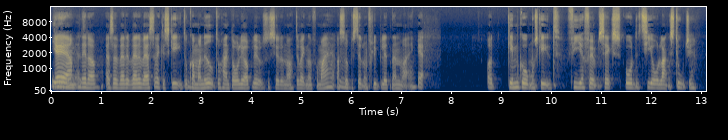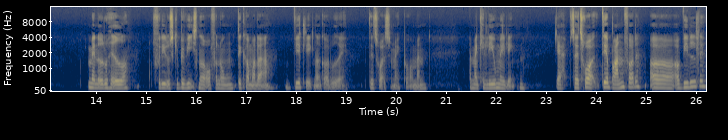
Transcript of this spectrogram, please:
Ja, ja, altså. netop. Altså, hvad det, hvad det værste, der kan ske? Du mm. kommer ned, du har en dårlig oplevelse, så siger du, nå, det var ikke noget for mig, og mm. så bestiller du en flybillet den anden vej. Ikke? Ja. Og gennemgå måske et 4, 5, 6, 8, 10 år langt studie med noget, du hader, fordi du skal bevise noget over for nogen. Det kommer der virkelig ikke noget godt ud af. Det tror jeg simpelthen ikke på, at man, at man kan leve med i længden ja, så jeg tror, det at brænde for det, og, og ville det,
